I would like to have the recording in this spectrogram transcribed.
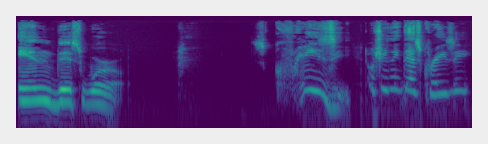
in this world. It's crazy. Don't you think that's crazy?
